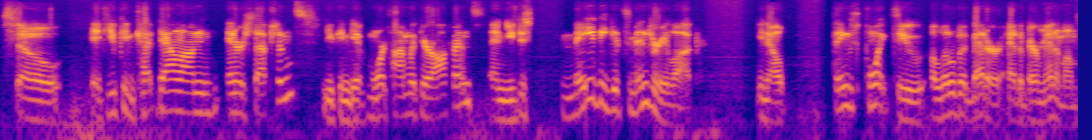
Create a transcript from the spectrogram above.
So if you can cut down on interceptions, you can give more time with your offense, and you just maybe get some injury luck. You know, things point to a little bit better at a bare minimum.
